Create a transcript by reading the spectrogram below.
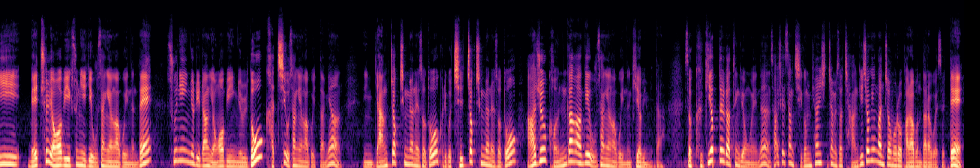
이 매출 영업이익 순이익이 우상향하고 있는데 순이익률이랑 영업이익률도 같이 우상향하고 있다면 이 양적 측면에서도 그리고 질적 측면에서도 아주 건강하게 우상향하고 있는 기업입니다. 그래서 그 기업들 같은 경우에는 사실상 지금 현 시점에서 장기적인 관점으로 바라본다라고 했을 때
